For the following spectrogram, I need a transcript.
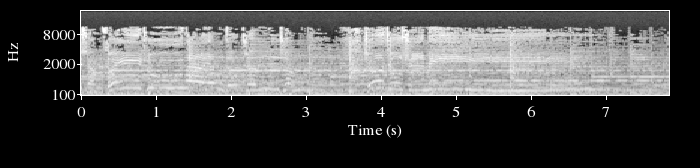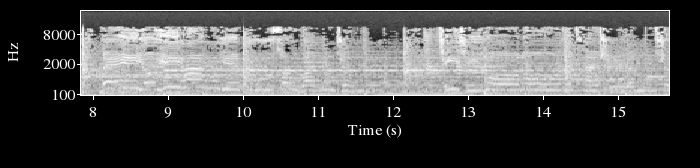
像最初那样的真诚，这就是命。没有遗憾也不算完整，起起落落的才是人生。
